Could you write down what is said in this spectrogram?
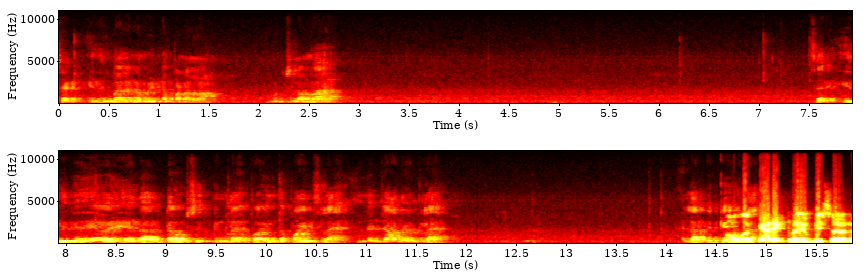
சரி இதுக்கு மேலே நம்ம என்ன பண்ணலாம்? முடிச்சலாமா சரி இதுக்கு ஏதாவது டவுட்ஸ் இருக்குங்களா இப்போ? இந்த பாயிண்ட்ஸில் இந்த ஜாதகத்தில்? எல்லாருக்கும் கேரக்டர் எப்படி சார்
